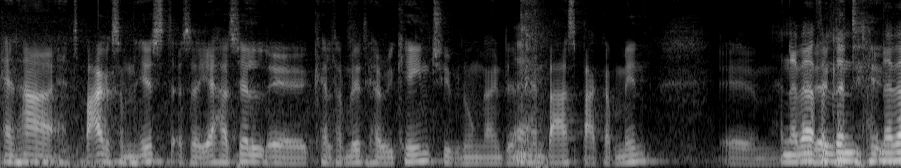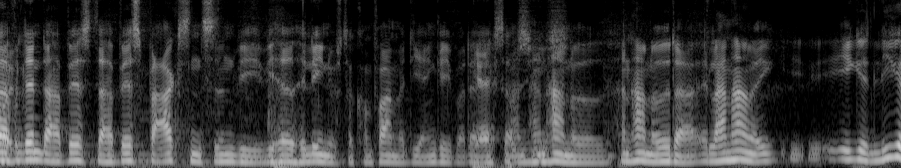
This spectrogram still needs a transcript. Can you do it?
Han, har, han sparker som en hest. Altså, jeg har selv øh, kaldt ham lidt Harry Kane-type nogle gange, den, Ja. han bare sparker dem ind. Øhm, Han er i hvert fald jeg den, han er i hvert fald den der har bedst, der har bedst spark, sådan, siden vi, vi havde Helenius, der kom frem med de angriber der. Ja, så han, han, har noget, han har noget der, eller han har ikke, ikke liga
